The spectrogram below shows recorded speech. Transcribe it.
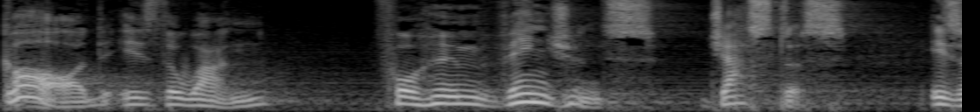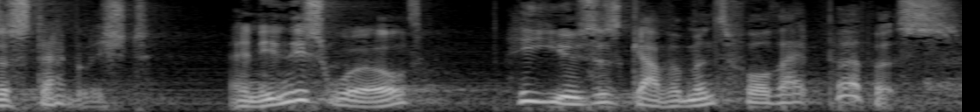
God is the one for whom vengeance, justice, is established. And in this world, he uses governments for that purpose.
